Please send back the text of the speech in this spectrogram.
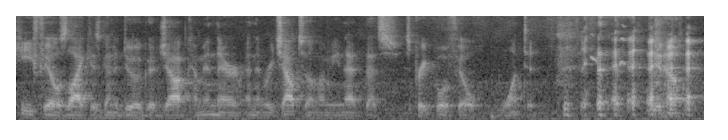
he feels like is going to do a good job come in there and then reach out to him. I mean, that that's it's pretty cool to feel wanted. you know.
